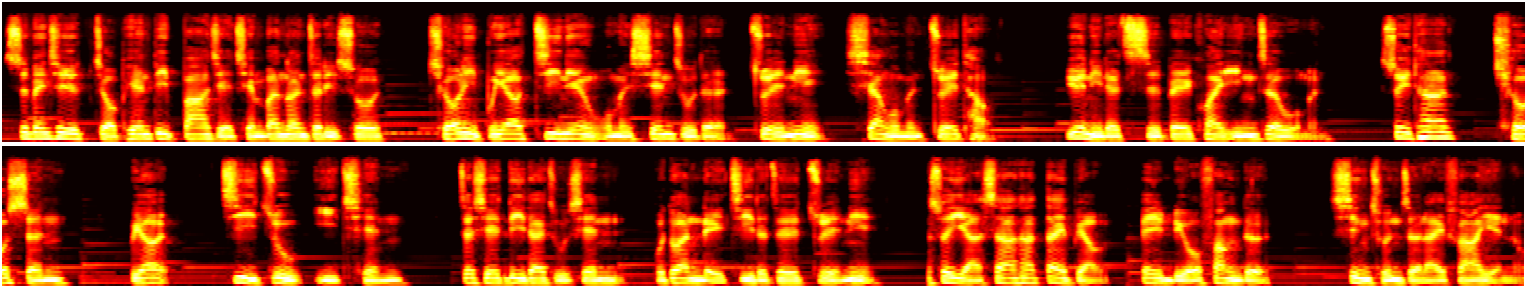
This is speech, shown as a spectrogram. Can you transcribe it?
诗篇七十九篇第八节前半段这里说：“求你不要纪念我们先祖的罪孽，向我们追讨。愿你的慈悲快迎着我们。”所以他求神不要。记住以前这些历代祖先不断累积的这些罪孽，所以亚萨他代表被流放的幸存者来发言哦。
